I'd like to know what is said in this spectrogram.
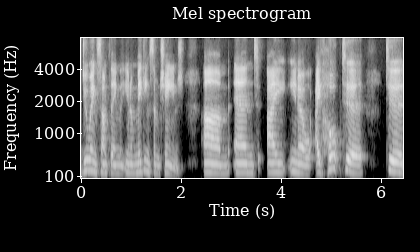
doing something you know making some change. Um and i you know i hope to to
